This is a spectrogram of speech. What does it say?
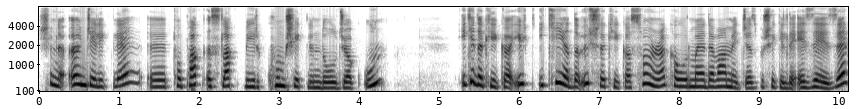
Şimdi öncelikle e, topak ıslak bir kum şeklinde olacak un. 2 dakika 2 ya da 3 dakika sonra kavurmaya devam edeceğiz bu şekilde eze eze.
